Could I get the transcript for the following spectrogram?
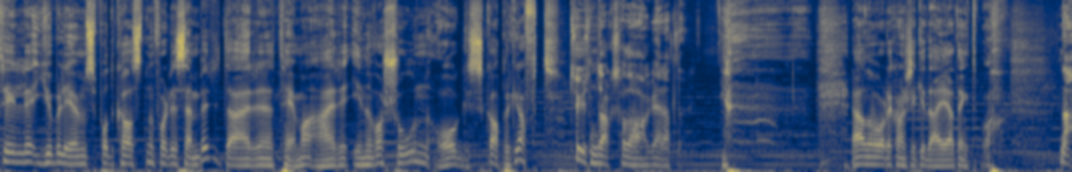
til jubileumspodkasten for desember, der temaet er innovasjon og skaperkraft. Tusen takk skal du ha, Geir Atle. Ja, nå var det kanskje ikke deg jeg tenkte på. Nei,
